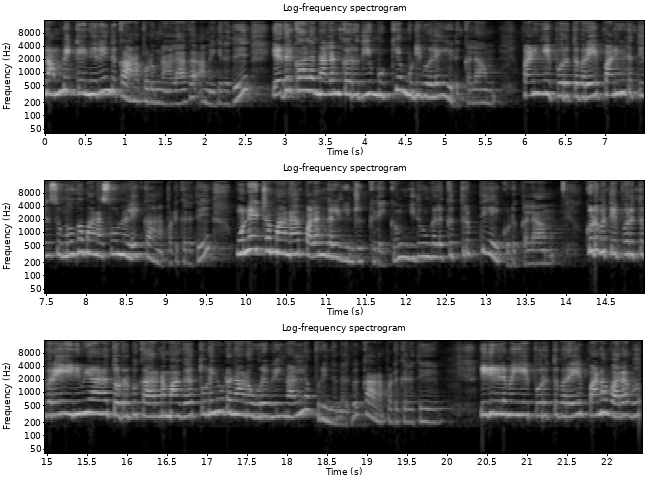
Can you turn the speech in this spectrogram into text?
நம்பிக்கை நிறைந்து காணப்படும் நாளாக அமைகிறது. எதிர்கால நலன் கருதி முக்கிய முடிவுகளை எடுக்கலாம். பணியை பொறுத்தவரை பணியிடத்தில் சுமூகமான சூழ்நிலை காணப்படுகிறது. முன்னேற்றமான பலன்கள் இன்று கிடைக்கும். இது உங்களுக்கு திருப்தியை கொடுக்கலாம். குடும்பத்தை பொறுத்தவரை இனிமையான தொடர்பு காரணமாக துணையுடனான உறவில் நல்ல புரிந்துணர்வு காணப்படுகிறது. நிதி நிலைமையை பொறுத்தவரை பண வரவு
